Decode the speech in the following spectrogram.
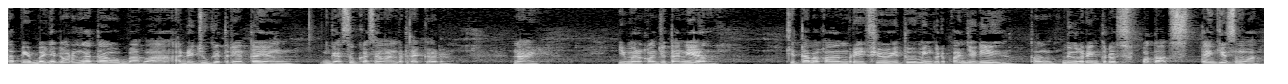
tapi banyak orang nggak tahu bahwa ada juga ternyata yang nggak suka sama Undertaker. Nah, gimana kelanjutannya? Kita bakalan review itu minggu depan, jadi dengerin terus Potouts. Thank you semua.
